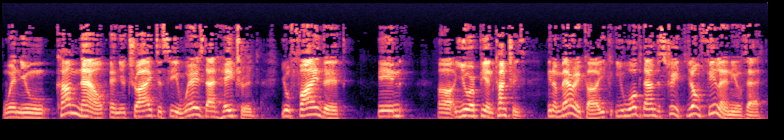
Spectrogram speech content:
when you come now and you try to see where is that hatred, you find it in uh, European countries. In America, you, you walk down the street, you don't feel any of that.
